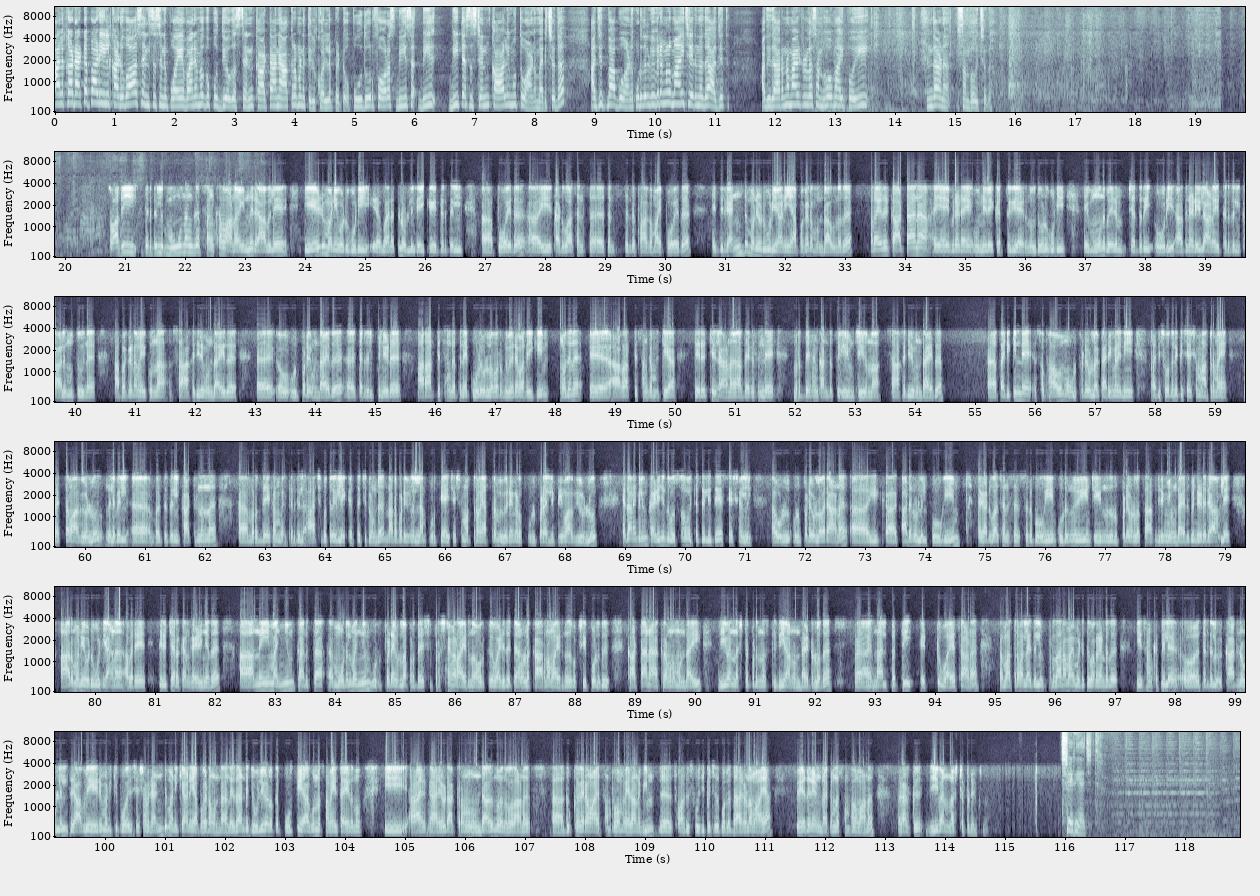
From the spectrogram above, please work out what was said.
പാലക്കാട് അട്ടപ്പാടിയിൽ കടുവാ സെൻസസിന് പോയ വനംവകുപ്പ് ഉദ്യോഗസ്ഥൻ കാട്ടാന ആക്രമണത്തിൽ കൊല്ലപ്പെട്ടു. Puthur forest B beat assistant കാളിമുത്തുവാണ് മരിച്ചത്. അജിത് ബാബുവാണ് കൂടുതൽ വിവരങ്ങളുമായി ചേരുന്നത് അജിത്. അതിദാരുണമായിട്ടുള്ള സംഭവമായി പോയി. എന്താണ് സംഭവിച്ചത്? സ്വാതി ഇത്തരത്തിൽ മൂന്നംഗ സംഘമാണ് ഇന്ന് രാവിലെ ഏഴ് മണിയോടുകൂടി വനത്തിനുള്ളിലേക്ക് ഇത്തരത്തിൽ പോയത്. ഈ കടുവ സെൻസ സെൻസസിന്റെ ഭാഗമായി പോയത്. ഇത് രണ്ട് മണിയോടുകൂടിയാണ് ഈ അപകടം ഉണ്ടാകുന്നത് അതായത് കാട്ടാന ഇവരുടെ മുന്നിലേക്ക് എത്തുകയായിരുന്നു. ഇതോടുകൂടി ഈ മൂന്ന് പേരും ചെതറി ഓടി അതിനിടയിലാണ് ഇത്തരത്തിൽ കാളിമുത്തുവിന് അപകടമേക്കുന്ന സാഹചര്യം ഉണ്ടായത് ഉൾപ്പെടെ ഉണ്ടായത്. ഇത്തരത്തിൽ പിന്നീട് ആർ സംഘത്തിനെ കൂടെയുള്ളവർ വിവരം അറിയിക്കുകയും അതിന് ആർ സംഘം എത്തിയ തിരച്ചിലാണ് അദ്ദേഹത്തിന്റെ മൃതദേഹം കണ്ടെത്തുകയും ചെയ്യുന്ന സാഹചര്യം ഉണ്ടായത്. പരിക്കിന്റെ സ്വഭാവം ഉൾപ്പെടെയുള്ള കാര്യങ്ങൾ ഇനി പരിശോധനയ്ക്ക് ശേഷം മാത്രമേ വ്യക്തമാകുകയുള്ളൂ. നിലവിൽ ഇത്തരത്തിൽ കാട്ടിൽ നിന്ന് മൃതദേഹം ഇത്തരത്തിൽ ആശുപത്രിയിലേക്ക് എത്തിച്ചിട്ടുണ്ട്. നടപടികളെല്ലാം പൂർത്തിയായ ശേഷം മാത്രമേ അത്തരം വിവരങ്ങൾ ഉൾപ്പെടെ ലഭ്യമാകുകയുള്ളൂ. ഏതാണെങ്കിലും കഴിഞ്ഞ ദിവസവും ഇത്തരത്തിൽ ഇതേ സ്റ്റേഷനിൽ ഉൾപ്പെടെയുള്ളവരാണ് ഈ കാടിനുള്ളിൽ പോവുകയും കടുവ സെൻസസിന് പോവുകയും കുടുങ്ങുകയും ചെയ്യുന്നത് ഉൾപ്പെടെയുള്ള സാഹചര്യങ്ങൾ ഉണ്ടായത്. പിന്നീട് രാവിലെ ആറു മണിയോടുകൂടിയാണ് അവരെ തിരിച്ചിറക്കാൻ കഴിഞ്ഞത്. അന്ന് ഈ മഞ്ഞും കനത്ത മൂടൽമഞ്ഞും ഉൾപ്പെടെയുള്ള പ്രദേശ പ്രശ്നങ്ങളായിരുന്നു അവർക്ക് വഴിതെറ്റാനുള്ള കാരണമായിരുന്നത്. പക്ഷെ ഇപ്പോൾ ഇത് കാട്ടാന ആക്രമണം ഉണ്ടായി ജീവൻ നഷ്ടപ്പെടുന്ന സ്ഥിതിയാണ് ഉണ്ടായിട്ടുള്ളത്. നാൽപ്പത്തി എട്ട് വയസ്സാണ്. മാത്രമല്ല ഇതിൽ പ്രധാനമായും എടുത്തു പറയേണ്ടത് ഈ സംഘത്തിൽ ഏഹ്, ഇത്തരത്തിൽ കാടിനുള്ളിൽ രാവിലെ ഏഴ് മണിക്ക് പോയതിനു ശേഷം രണ്ട് മണിക്കാണ് ഈ അപകടം ഉണ്ടാകുന്നത്. ഏതാണ്ട് ജോലികളൊക്കെ പൂർത്തിയാകുന്ന സമയത്തായിരുന്നു ഈ ആനയുടെ ആക്രമണം ഉണ്ടാകുന്നു എന്നുള്ളതാണ് ദുഃഖകരമായ സംഭവം. ഏതാണെങ്കിലും സ്വാതി സൂചിപ്പിച്ചതുപോലെ ദാരുണമായ വേദന ഉണ്ടാക്കുന്ന സംഭവമാണ്. ഒരാൾക്ക് ജീവൻ നഷ്ടപ്പെട്ടിരിക്കുന്നത് ശരി അജിത്.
